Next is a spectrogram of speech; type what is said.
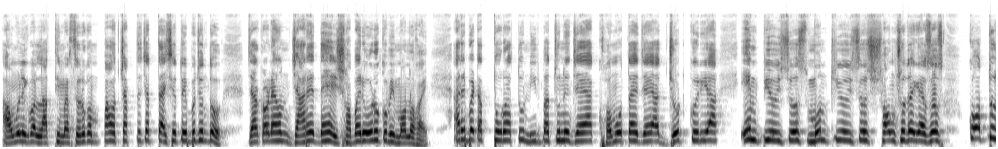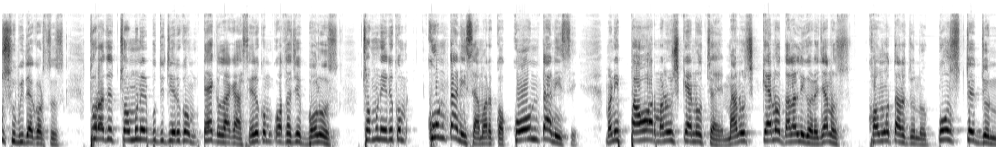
আওয়ামী লীগ আবার লাত্তি মারছে, ওরকম পাও চারটে চারটে আইসে তো এই পর্যন্ত। যার কারণে এখন যারে দেয় সবাই ওরকমই মনে হয়। আরে বেটা, তোরা তো নির্বাচনে যায়, ক্ষমতায় যায়, জোট করিয়া, এমপি হইসোস মন্ত্রী হইসোস সংসদে গেছস, কত সুবিধা করছোস। তোরা যে চমনের প্রতি যেরকম ট্যাগ লাগাস এরকম কথা যে বলস চমনে এরকম, কোনটা নিছে আমার ক, কোনটা নিছে? মানে পাওয়ার মানুষ কেন চায়? মানুষ কেন দালালি করে? জানোস ক্ষমতার জন্য, পোস্টের জন্য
